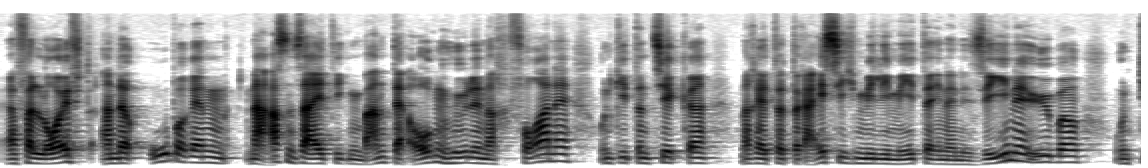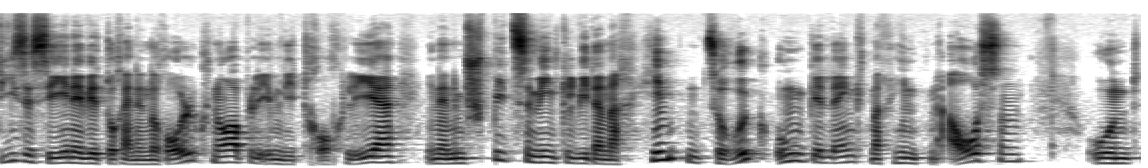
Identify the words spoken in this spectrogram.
Er verläuft an der oberen nasenseitigen Wand der Augenhöhle nach vorne und geht dann circa nach etwa 30 mm in eine Sehne über und diese Sehne wird durch einen Rollknorpel, eben die Trochlea, in einem spitzen Winkel wieder nach hinten zurück umgelenkt, nach hinten außen und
